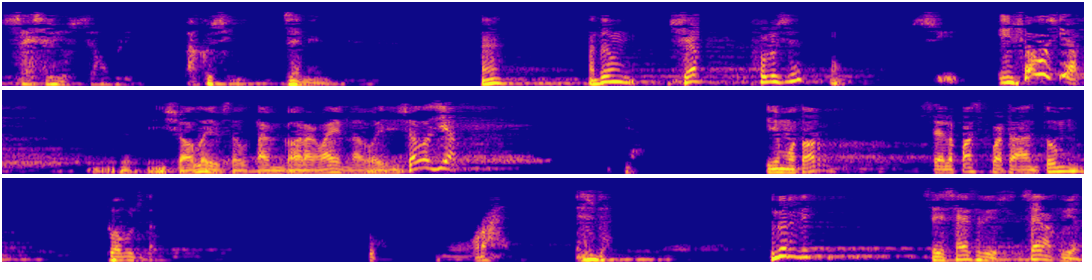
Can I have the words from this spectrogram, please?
saya serius, saya mau beli. Bagus sih, jamin. Hah? Anda siap fulusnya? Oh. Si, insya Allah siap. Insya Allah ya bisa utang ke orang lain lah. Insya Allah siap. Ya. Ini motor, saya lepas kepada antum 20 juta. Oh, murah. Ya sudah. Benar ini. Saya, saya serius, saya ngaku ya.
